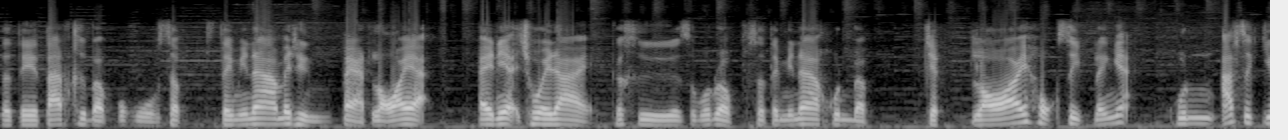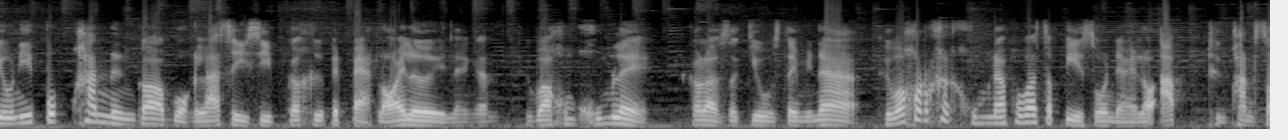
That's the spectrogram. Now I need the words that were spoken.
สเตตัสคือแบบโอ้โหสเตมิน่าไม่ถึง 800อะไอเนี้ยช่วยได้ก็คือสมมติแบบสเตมิน่าคุณแบบ760อะไรเงี้ย คุณอัพสกิลนี้ปุ๊บขั้นหนึ่งก็บวกละ 40 ก็คือเป็น 800 เลยอะไรงั้นถือว่าคุ้มๆเลยสำหรับสกิลสเตมิน่าถือว่าค่อนข้างคุ้มนะ เพราะว่าสปีดส่วนใหญ่เราอัพถึงพันส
